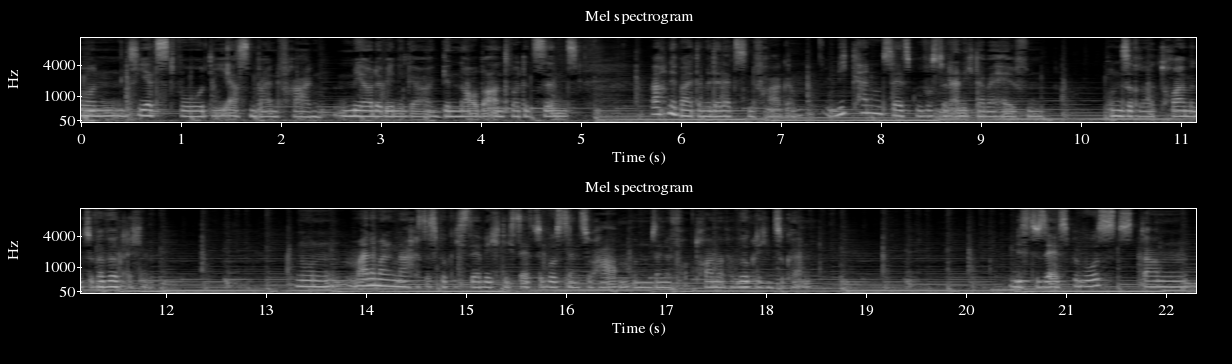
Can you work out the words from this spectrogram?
Und jetzt, wo die ersten beiden Fragen mehr oder weniger genau beantwortet sind, machen wir weiter mit der letzten Frage. Wie kann uns Selbstbewusstsein eigentlich dabei helfen, unsere Träume zu verwirklichen? Nun, meiner Meinung nach ist es wirklich sehr wichtig, Selbstbewusstsein zu haben, um seine Träume verwirklichen zu können. Bist du selbstbewusst, dann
